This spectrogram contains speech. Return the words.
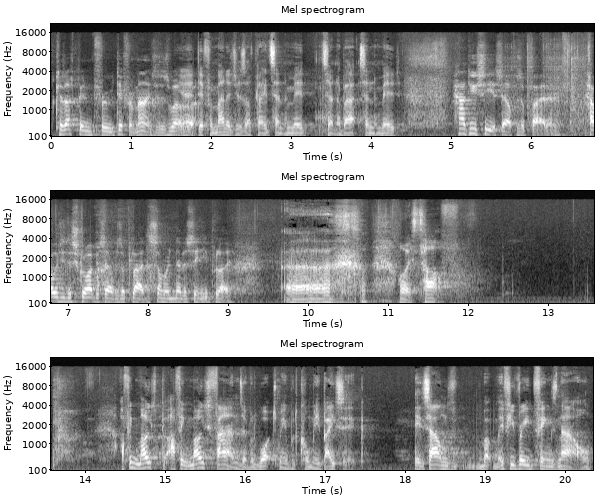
Because that's been through different managers as well. Yeah, right? different managers. I've played centre mid, centre back, centre mid. How do you see yourself as a player then? How would you describe yourself as a player to someone who's never seen you play? Uh, oh, it's tough. I think most I think most fans that would watch me would call me basic. It sounds, but if you read things now,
